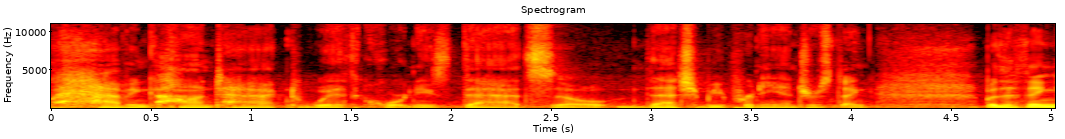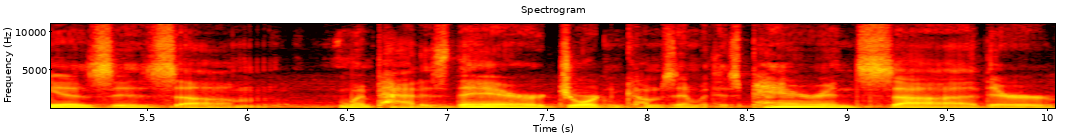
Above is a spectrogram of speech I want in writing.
having contact with Courtney's dad. So that should be pretty interesting. But the thing is, is um, when Pat is there, Jordan comes in with his parents. Uh, they're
